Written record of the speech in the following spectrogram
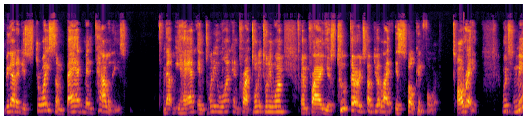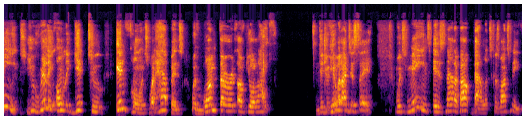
We got to destroy some bad mentalities that we had in 21 and 2021 and prior years. Two thirds of your life is spoken for already, which means you really only get to influence what happens with one third of your life. Did you hear what I just said? Which means it is not about balance. Because watch me,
